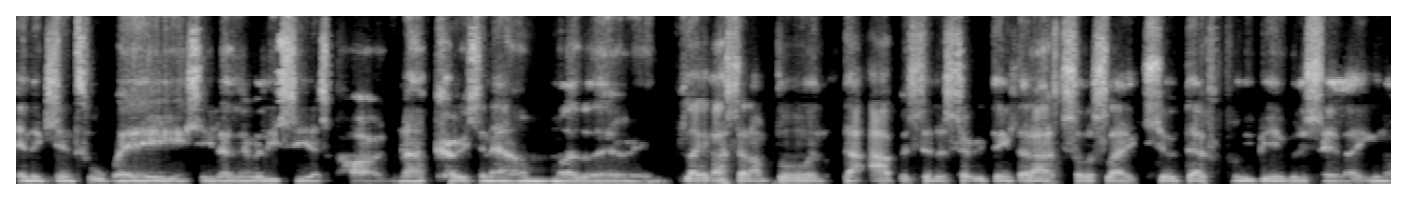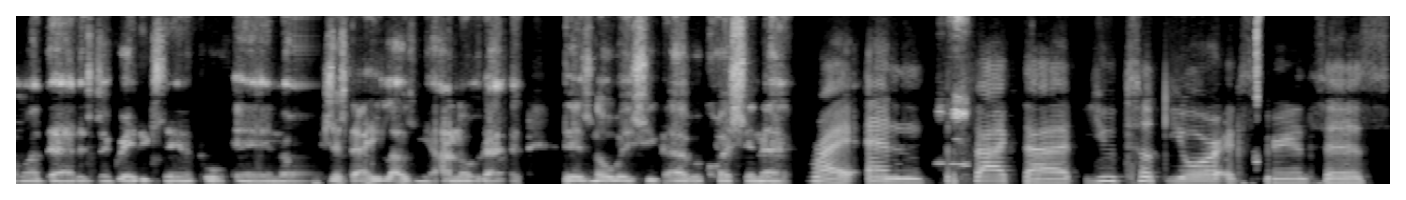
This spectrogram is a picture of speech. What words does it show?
in a gentle way. She doesn't really see us hard, not cursing at her mother. And like I said, I'm doing the opposite of certain things that I so it's like she'll definitely be able to say like, you know, my dad is a great example, and uh, just that he loves me. I know that there's no way she could ever question that. Right, and the fact that you took your experiences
